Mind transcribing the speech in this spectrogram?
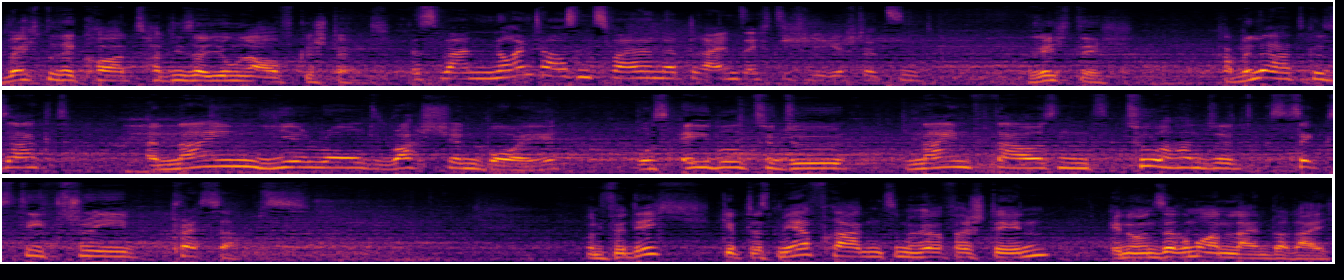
welchen Rekord hat dieser Junge aufgestellt? Es waren 9263 Liegestützen. Richtig. Camilla hat gesagt, a nine-year-old Russian boy was able to do 9263 press-ups. Und für dich gibt es mehr Fragen zum Hörverstehen in unserem Online-Bereich.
